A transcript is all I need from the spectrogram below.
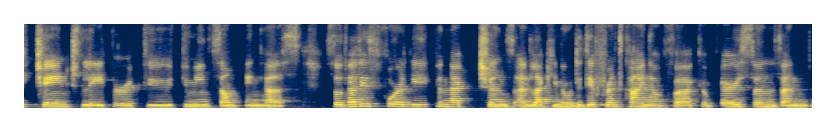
it changed later to to mean something else. So that is for the connections and like you know the different kind of uh, comparisons and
